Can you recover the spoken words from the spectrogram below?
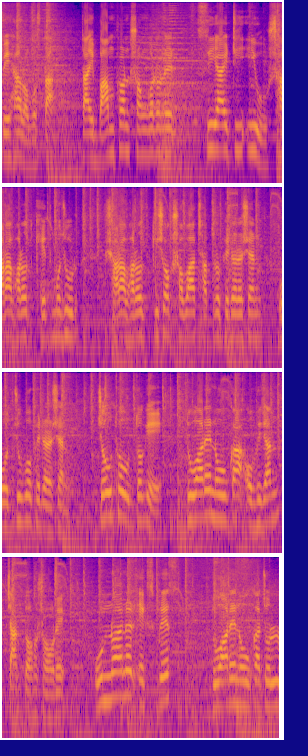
বেহাল অবস্থা। তাই বামফ্রন্ট সংগঠনের সিআইটিইউ, সারা ভারত ক্ষেত মজুর, সারা ভারত কৃষক সভা, ছাত্র ফেডারেশন ও যুব ফেডারেশন যৌথ উদ্যোগে দুয়ারে নৌকা অভিযান চারদহ শহরে। উন্নয়নের এক্সপ্রেস দুয়ারে নৌকা চলল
